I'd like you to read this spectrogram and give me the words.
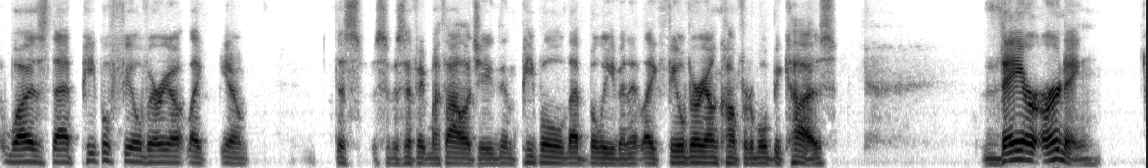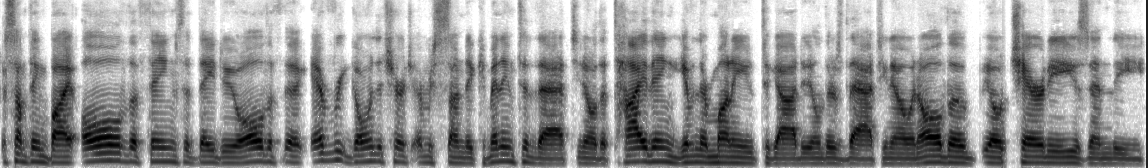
was that people feel very uh, like you know this specific mythology then people that believe in it like feel very uncomfortable because they are earning something by all the things that they do, all the th- every going to church every Sunday, committing to that, you know, the tithing, giving their money to God, you know, there's that, you know, and all the you know charities and the,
